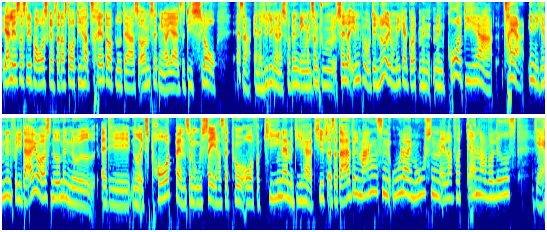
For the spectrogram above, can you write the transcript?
Jeg læser også lidt på overskrifter, der står, at de har tredoblet deres omsætning, og ja, altså de slår altså, analytikernes forventning, men som du selv er inde på, det lyder jo mega godt, men, men gror de her træer ind i himlen? Fordi der er jo også noget med noget, er det noget eksportband, som USA har sat på over for Kina med de her chips. Altså, der er vel mange sådan uler i mosen, eller hvordan og hvorledes? Ja,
